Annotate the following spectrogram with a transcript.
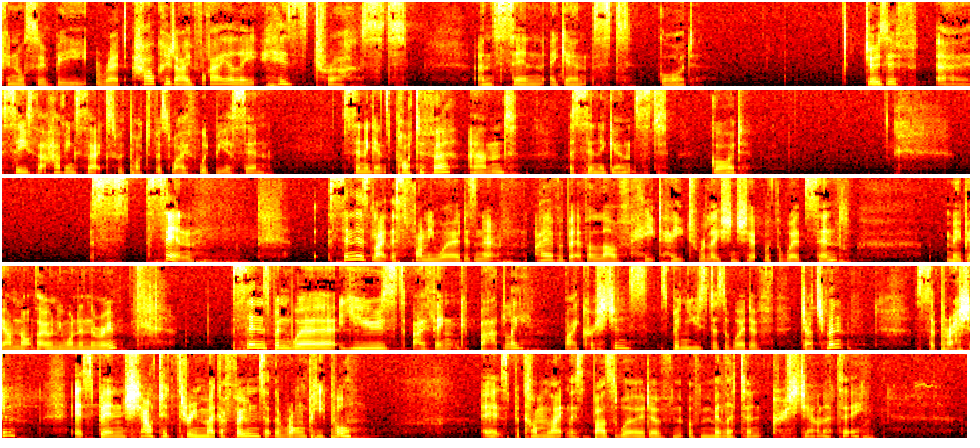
Can also be read, how could I violate his trust and sin against God. Joseph uh, sees that having sex with Potiphar's wife would be a sin sin against Potiphar and a sin against God. Sin. Sin is like this funny word, isn't it? I have a bit of a love hate hate relationship with the word sin. Maybe I'm not the only one in the room. Sin's been used, I think, badly by Christians. It's been used as a word of judgment, suppression. It's been shouted through megaphones at the wrong people. It's become like this buzzword of, of militant Christianity.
